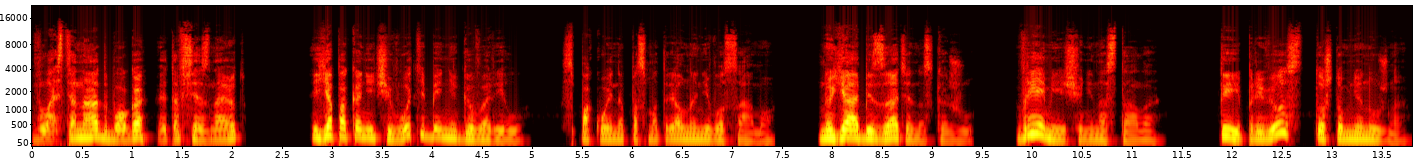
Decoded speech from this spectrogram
Власть она от Бога, это все знают. Я пока ничего тебе не говорил. Спокойно посмотрел на него Само. Но я обязательно скажу. Время еще не настало. Ты привез то, что мне нужно?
